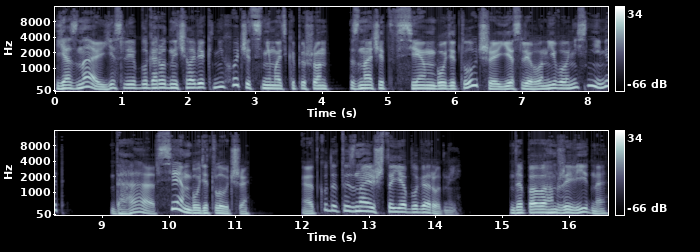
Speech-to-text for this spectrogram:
Я знаю, если благородный человек не хочет снимать капюшон, значит, всем будет лучше, если он его не снимет. Да, всем будет лучше. Откуда ты знаешь, что я благородный? Да по вам же видно.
